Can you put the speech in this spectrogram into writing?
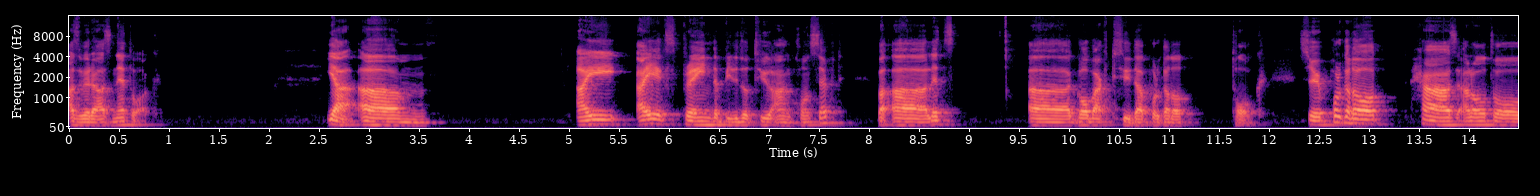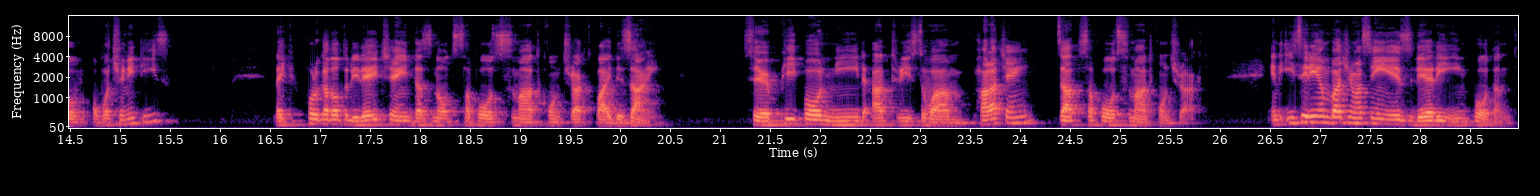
as well as network. Yeah. Um, I I explained the build to earn concept, but uh, let's uh, go back to the Polkadot talk. So Polkadot has a lot of opportunities. Like Polkadot Relay Chain does not support smart contract by design. So people need at least one parachain that supports smart contract. And Ethereum virtual machine is really important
